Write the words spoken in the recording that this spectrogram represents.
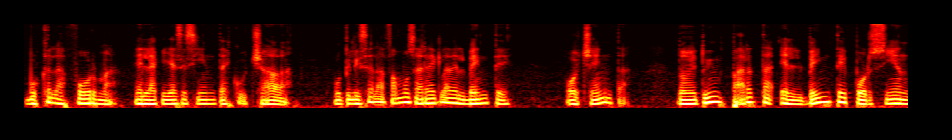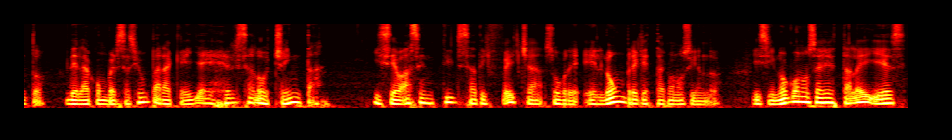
Busca la forma en la que ella se sienta escuchada. Utiliza la famosa regla del 20-80, donde tú impartas el 20% de la conversación para que ella ejerza el 80% y se va a sentir satisfecha sobre el hombre que está conociendo. Y si no conoces esta ley es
